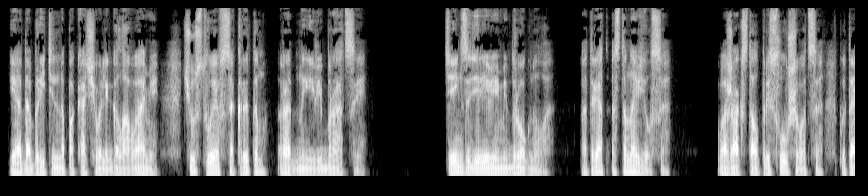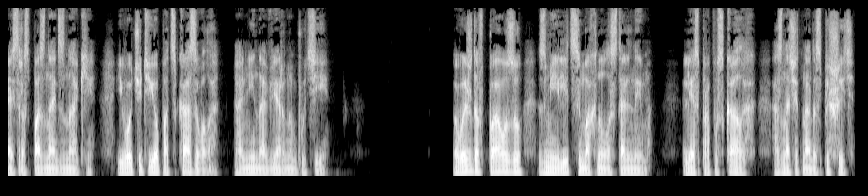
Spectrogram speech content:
и одобрительно покачивали головами, чувствуя в сокрытом родные вибрации. Тень за деревьями дрогнула. Отряд остановился. Вожак стал прислушиваться, пытаясь распознать знаки. Его чутье подсказывало, они на верном пути. Выждав паузу, змеилицы махнул остальным. Лес пропускал их, а значит, надо спешить.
